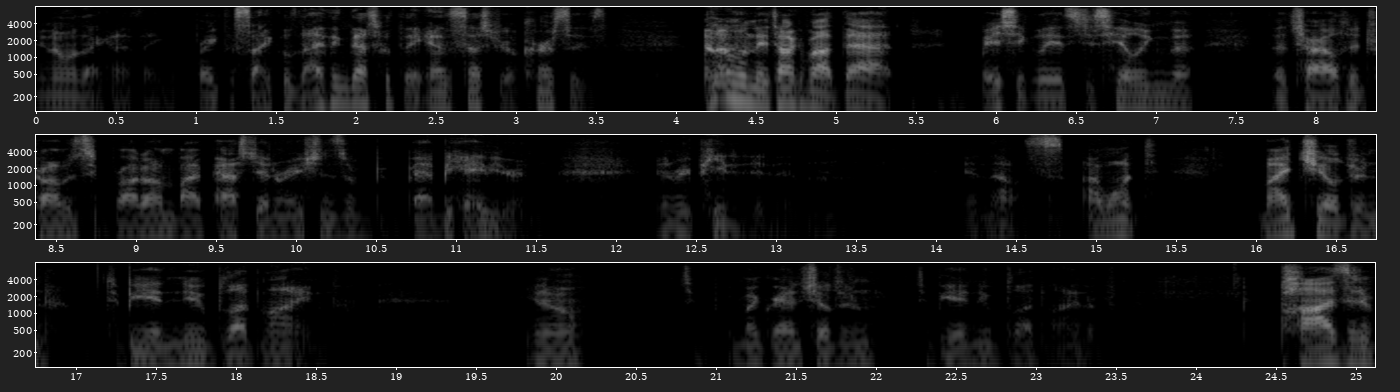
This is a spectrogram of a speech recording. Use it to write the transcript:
you know, that kind of thing. Break the cycles. I think that's what the ancestral curses. when they talk about that, basically it's just healing the, the childhood traumas brought on by past generations of bad behavior and, and repeated it. And, that was, I want my children to be a new bloodline, you know, to my grandchildren be a new bloodline of positive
